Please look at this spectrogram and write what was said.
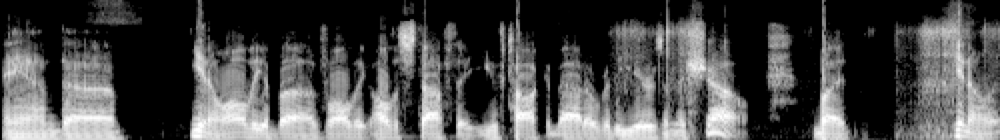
and uh, you know all the above, all the all the stuff that you've talked about over the years in the show. But you know,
